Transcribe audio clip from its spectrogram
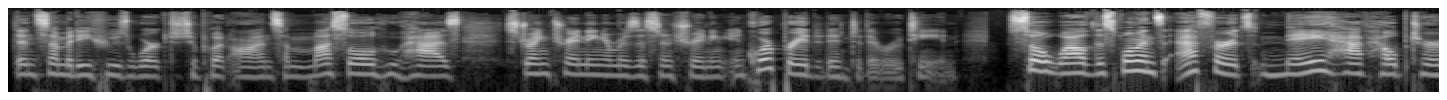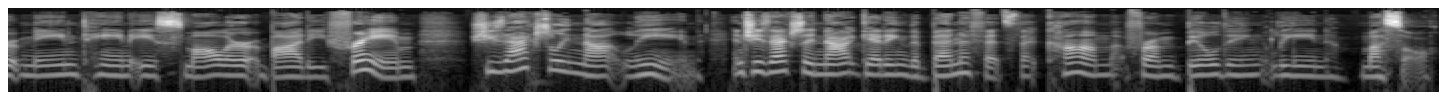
than somebody who's worked to put on some muscle, who has strength training and resistance training incorporated into their routine. So while this woman's efforts may have helped her maintain a smaller body frame, she's actually not lean. And she's actually not getting the benefits that come from building lean muscle.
